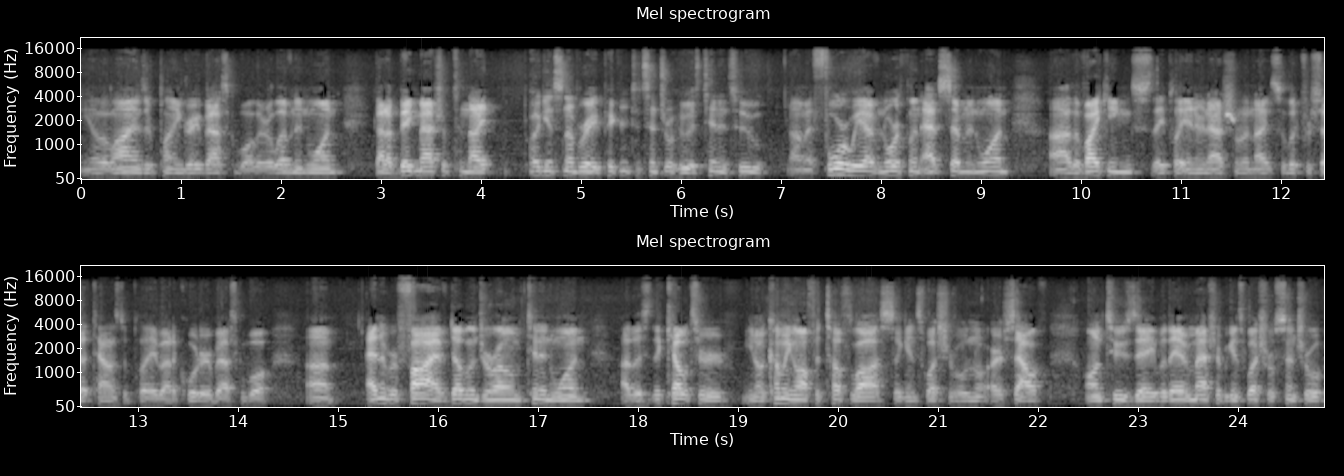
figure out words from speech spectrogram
You know the Lions are playing great basketball. They're 11 and one. Got a big matchup tonight against number eight Pickerington Central, who is 10 and two. Um, at four, we have Northland at seven and one. Uh, the Vikings they play international tonight, so look for Seth Towns to play about a quarter of basketball. Um, at number five, Dublin Jerome, 10 and one. Uh, the, the Celts are you know coming off a tough loss against Westerville Nor- or South on Tuesday, but they have a matchup against Westerville Central.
